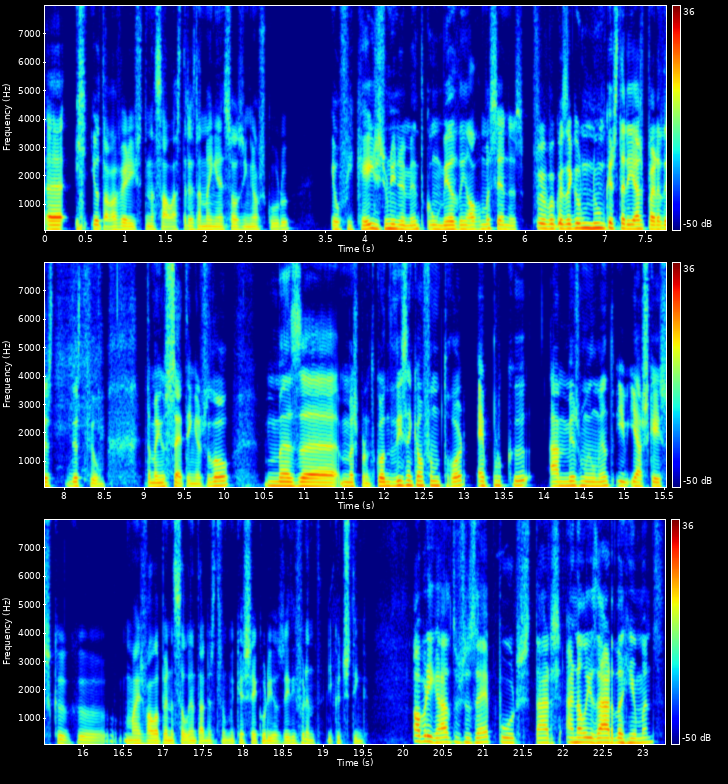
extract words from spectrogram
eu estava a ver isto na sala às 3 da manhã, sozinho ao escuro eu fiquei genuinamente com medo em algumas cenas. Foi uma coisa que eu nunca estaria à espera deste, deste filme. Também o setting ajudou, mas, uh, mas pronto, quando dizem que é um filme de terror é porque há mesmo um elemento, e, e acho que é isso que, que, mais vale a pena salientar neste filme, que achei curioso e diferente e que o distingue. Obrigado, José, por estares a analisar The Humans.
